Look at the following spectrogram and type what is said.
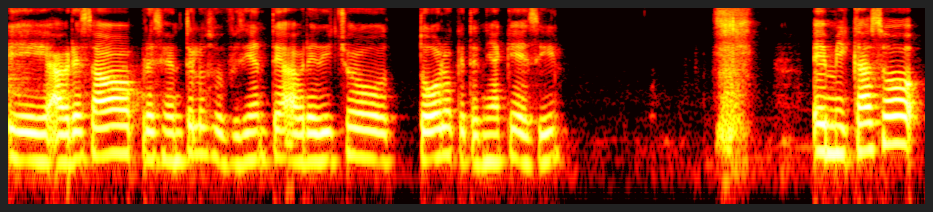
eh, haber estado presente lo suficiente, habré dicho todo lo que tenía que decir. En mi caso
